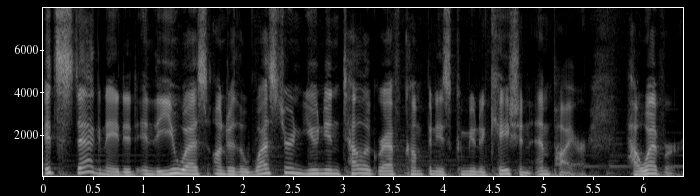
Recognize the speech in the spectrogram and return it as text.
it stagnated in the US under the Western Union Telegraph Company's communication empire. However,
